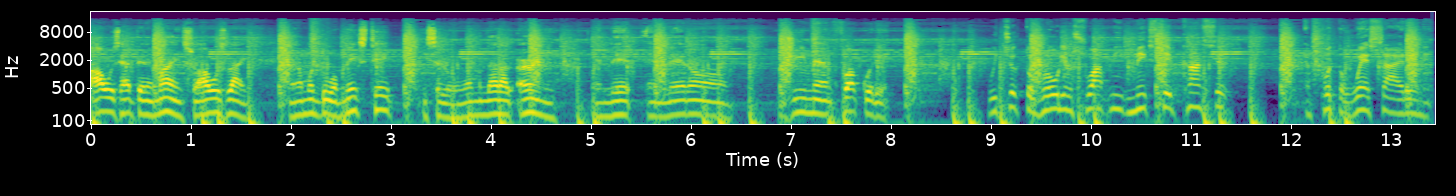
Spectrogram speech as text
I always had that in mind. So I was like, man, I'm gonna do a mixtape. He said, lo voy a mandar al Ernie and let and let um G-Man fuck with it. We took the Rodeo Swap Meet mixtape concept and put the West Side in it.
